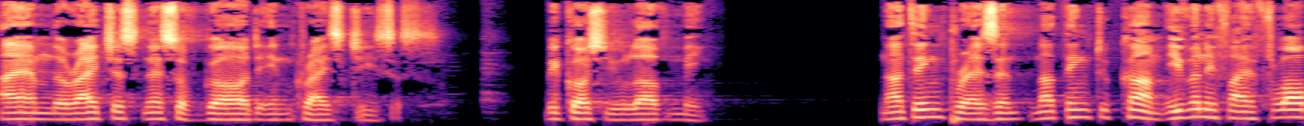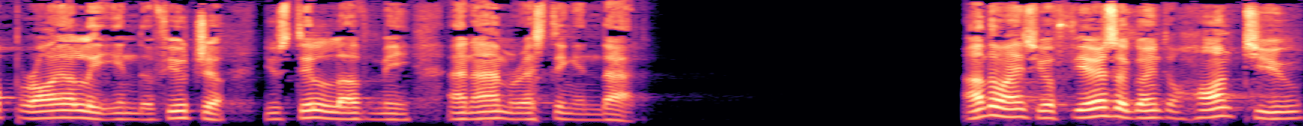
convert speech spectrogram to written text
I am the righteousness of God in Christ Jesus. Because you love me. Nothing present, nothing to come. Even if I flop royally in the future, you still love me, and I'm resting in that. Otherwise, your fears are going to haunt you,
